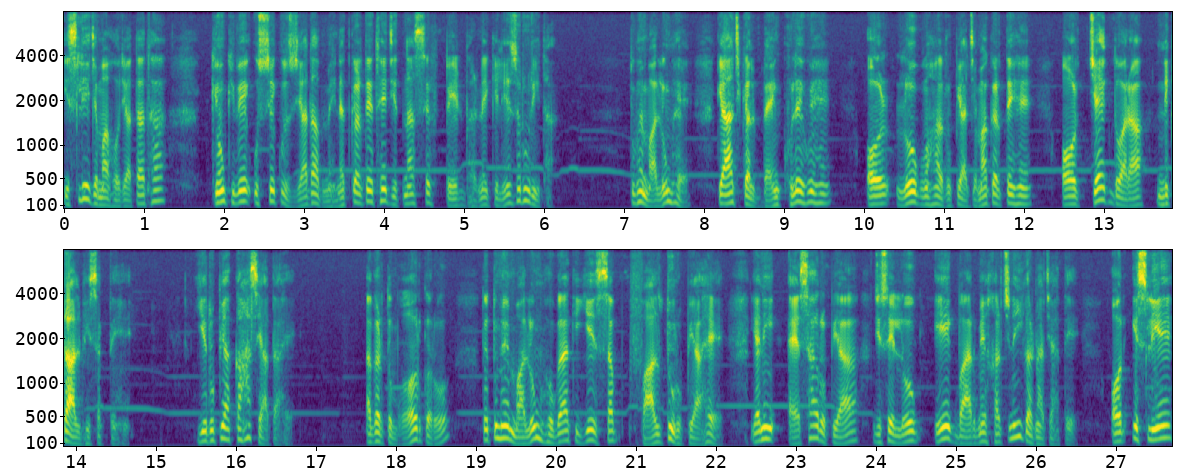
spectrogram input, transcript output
इसलिए जमा हो जाता था क्योंकि वे उससे कुछ ज़्यादा मेहनत करते थे जितना सिर्फ़ पेट भरने के लिए ज़रूरी था। तुम्हें मालूम है कि आजकल बैंक खुले हुए हैं और लोग वहाँ रुपया जमा करते हैं और चेक द्वारा निकाल भी सकते हैं। ये रुपया कहाँ से आता है? अगर तुम गौर करो तो तुम्हें मालूम होगा कि ये सब फालतू रुपया है। यानी ऐसा रुपया जिसे लोग एक बार में खर्च नहीं करना चाहते और इसलिए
